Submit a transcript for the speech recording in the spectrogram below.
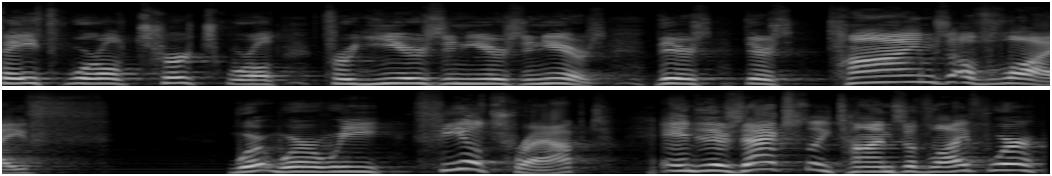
faith world, church world for years and years and years. There's, there's times of life where, where we feel trapped, and there's actually times of life where,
